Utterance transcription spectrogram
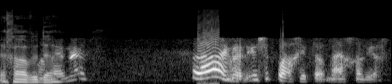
איך הרב יודע? באמת? לא, הם יודעים שפה הכי טוב, מה יכול להיות?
